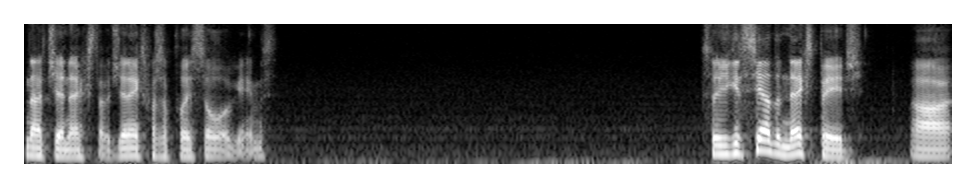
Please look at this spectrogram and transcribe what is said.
Not Gen X, though. Gen X wants to play solo games. So you can see on the next page, uh,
